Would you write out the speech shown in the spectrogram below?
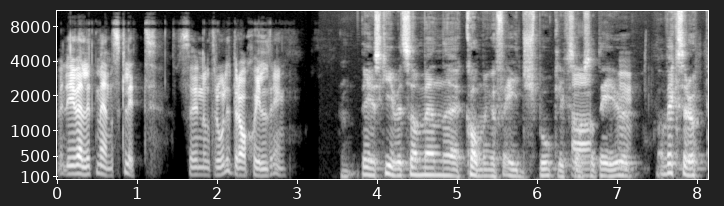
men det är väldigt mänskligt. Så det är en otroligt bra skildring. Det är ju skrivet som en eh, coming of age-bok liksom, ja. så det är ju, mm. man växer upp.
